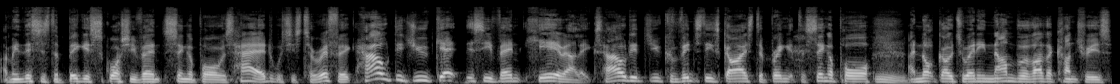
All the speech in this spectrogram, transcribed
I mean, this is the biggest squash event Singapore has had, which is terrific. How did you get this event here, Alex? How did you convince these guys to bring it to Singapore mm. and not go to any number of other countries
